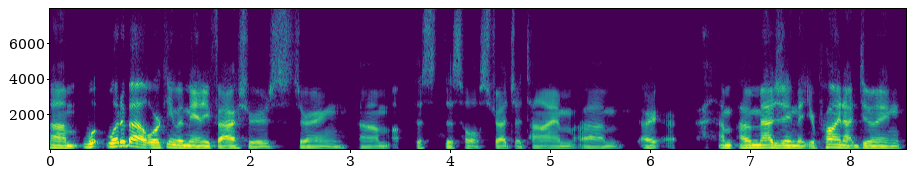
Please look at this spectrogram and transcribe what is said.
Um, wh- what about working with manufacturers during um, this this whole stretch of time? Um, I, I'm, I'm imagining that you're probably not doing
